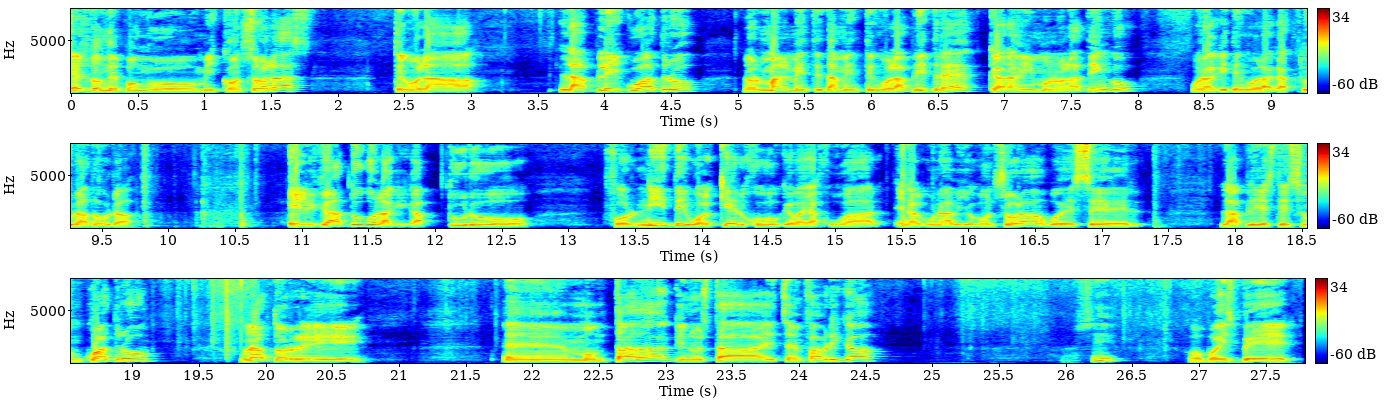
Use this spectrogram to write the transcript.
es donde pongo mis consolas. Tengo la, la Play 4. Normalmente también tengo la Play 3, que ahora mismo no la tengo. Bueno, aquí tengo la capturadora. El gato con la que capturo Fornite, cualquier juego que vaya a jugar en alguna videoconsola, como puede ser la PlayStation 4. Una torre eh, montada que no está hecha en fábrica. Como podéis ver,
